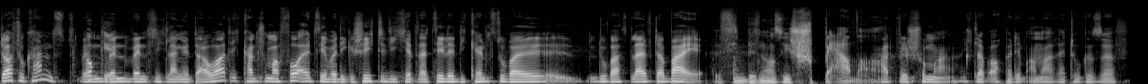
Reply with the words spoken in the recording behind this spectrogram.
Doch, du kannst, wenn Okay. wenn wenn es nicht lange dauert. Ich kann schon mal vorerzählen, weil die Geschichte, die ich jetzt erzähle, die kennst du, weil äh, du warst live dabei. Das sieht ein bisschen aus wie Sperma. Hatten wir schon mal. Ich glaube auch bei dem Amaretto-Gesöff.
